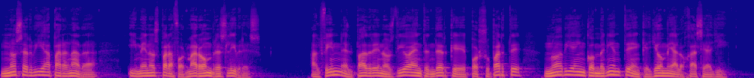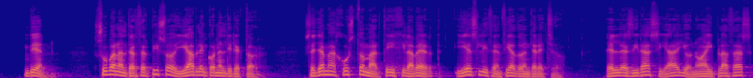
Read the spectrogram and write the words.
no servía para nada, y menos para formar hombres libres. Al fin el padre nos dio a entender que, por su parte, no había inconveniente en que yo me alojase allí. Bien, suban al tercer piso y hablen con el director. Se llama Justo Martí Gilabert y es licenciado en Derecho. Él les dirá si hay o no hay plazas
